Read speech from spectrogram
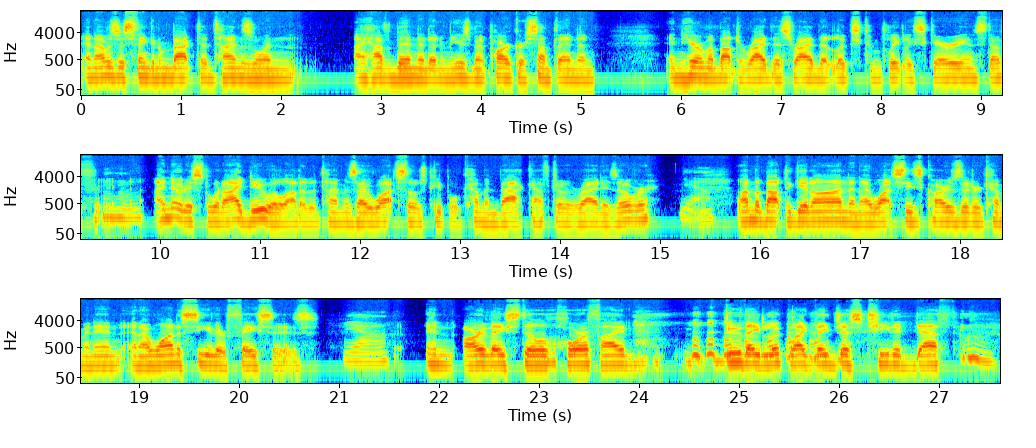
and I was just thinking back to times when I have been at an amusement park or something and and here I'm about to ride this ride that looks completely scary and stuff. Mm-hmm. I noticed what I do a lot of the time is I watch those people coming back after the ride is over. yeah. I'm about to get on and I watch these cars that are coming in and I want to see their faces Yeah. and are they still horrified? Do they look like they just cheated death?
